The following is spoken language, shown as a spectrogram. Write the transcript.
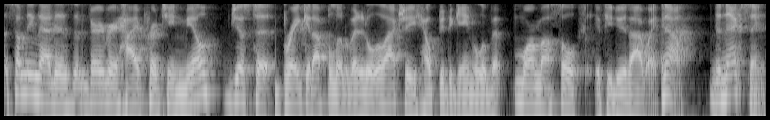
something that is a very, very high protein meal, just to break it up a little bit. It'll actually help you to gain a little bit more muscle if you do that way. Now, the next thing,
